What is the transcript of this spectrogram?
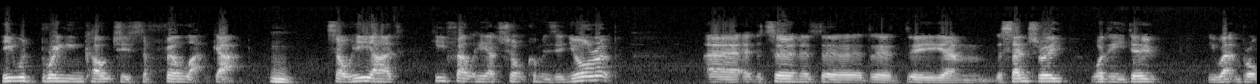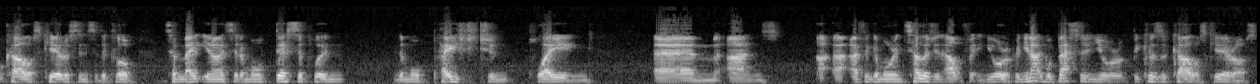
he would bring in coaches to fill that gap. Mm. So he had he felt he had shortcomings in Europe uh, at the turn of the the the, um, the century. What did he do? He went and brought Carlos Queiroz into the club to make United a more disciplined, the more patient playing, um, and I, I, think a more intelligent outfit in Europe. And United were better in Europe because of Carlos Queiroz.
